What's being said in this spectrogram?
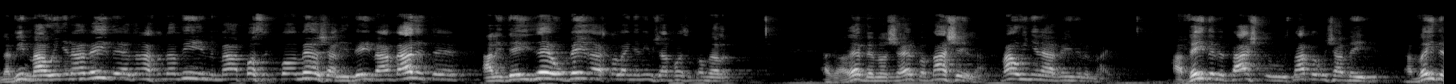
נבין מהו עניין האביידה, אז אנחנו נבין מה הפוסק פה אומר, שעל ידי ועבדתם, על ידי זה הוא בירך כל העניינים שהפוסק אומר לנו. אז הרב אומר שואל פה מה השאלה? מהו עניין האביידה למים? אביידה בפשטוס, מה פירוש אביידה? אביידה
